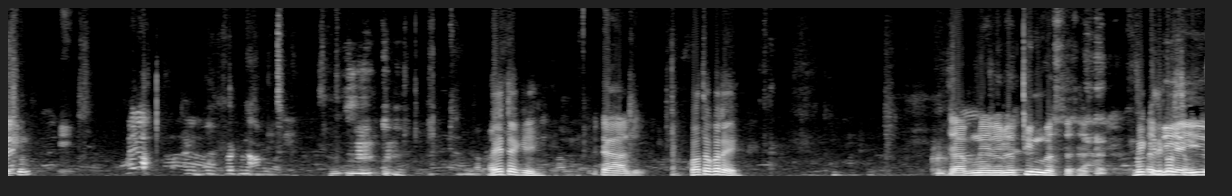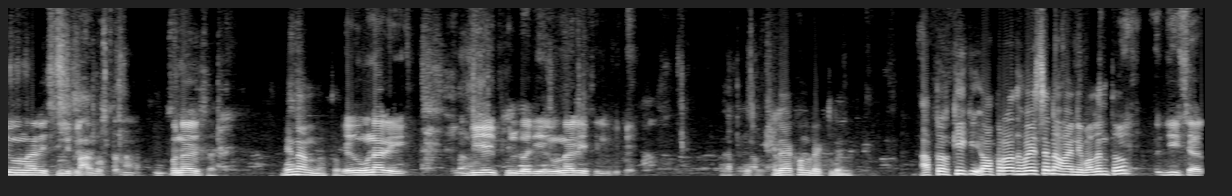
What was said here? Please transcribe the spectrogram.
রসুন। এইটা কি? এটা আলু। কত করে? হলো তিন বস্তা স্যার। বিক্রি করছেন? ওনারই স্যার। এনার না তো? ওনারই বিআই ফুলবাড়ি ওনারই স্লিপিটা এটা এখন দেখলেন। আপনার কি কি অপরাধ হয়েছে না হয়নি বলেন তো? জি স্যার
